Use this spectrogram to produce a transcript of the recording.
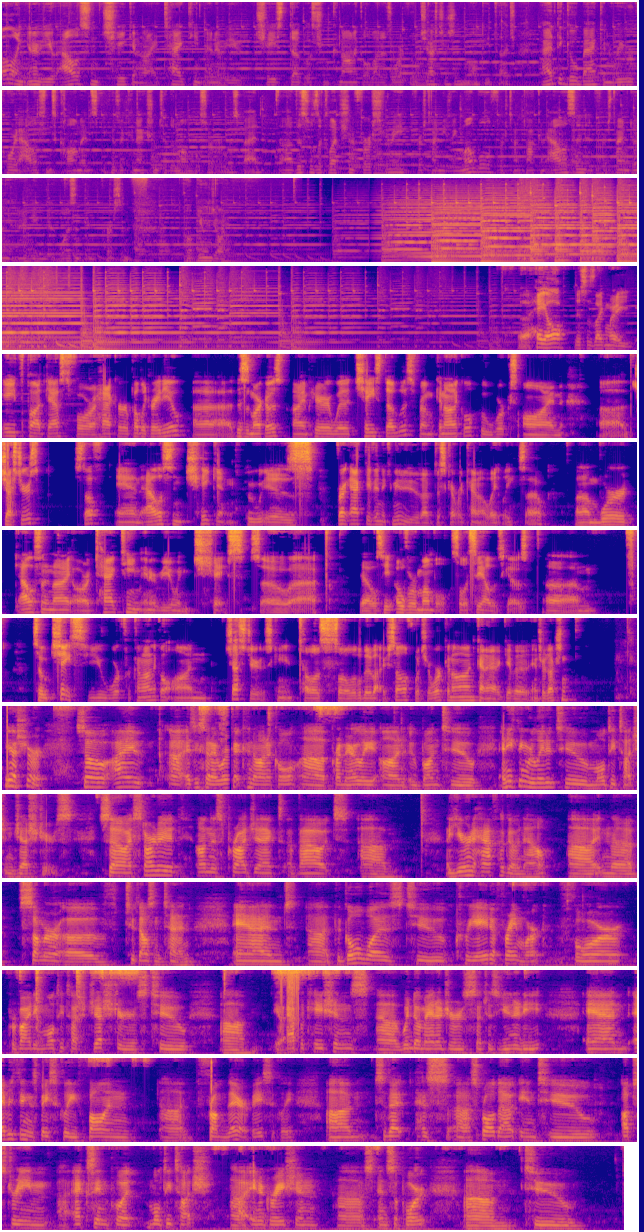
following interview, Alison Chaiken and I tag team interviewed Chase Douglas from Canonical about his work with gestures and multi-touch. I had to go back and re-record Alison's comments because her connection to the Mumble server was bad. Uh, this was a collection of firsts for me. First time using Mumble, first time talking to Alison, and first time doing an interview that wasn't in person. Hope you enjoy. Hey all, this is like my eighth podcast for Hacker Public Radio. Uh, this is Marcos. I'm here with Chase Douglas from Canonical, who works on uh, gestures stuff, and Alison Chaiken, who is very active in the community that I've discovered kind of lately. So um, we're Alison and I are tag team interviewing Chase. So uh, yeah, we'll see over Mumble. So let's see how this goes. Um, so, Chase, you work for Canonical on gestures. Can you tell us a little bit about yourself, what you're working on, kind of give an introduction? Yeah, sure. So, I, uh, as you said, I work at Canonical uh, primarily on Ubuntu, anything related to multi touch and gestures. So, I started on this project about um, a year and a half ago now, uh, in the summer of 2010 and uh, the goal was to create a framework for providing multi-touch gestures to uh, you know, applications, uh, window managers such as Unity, and everything has basically fallen uh, from there, basically. Um, so that has uh, sprawled out into upstream uh, X input multi-touch integration and support um, to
